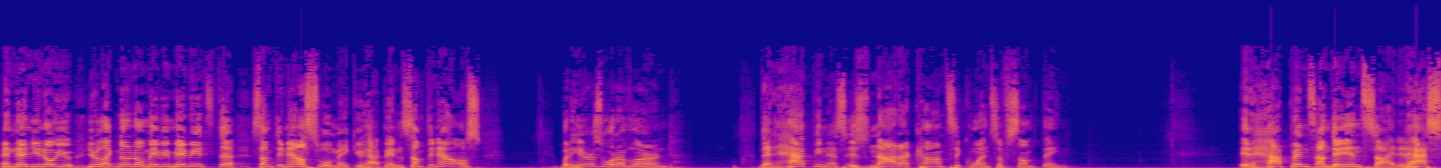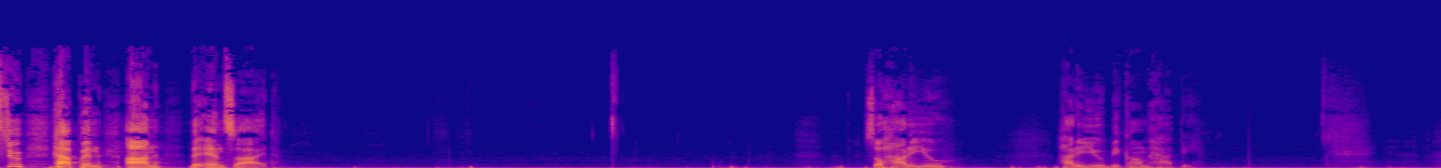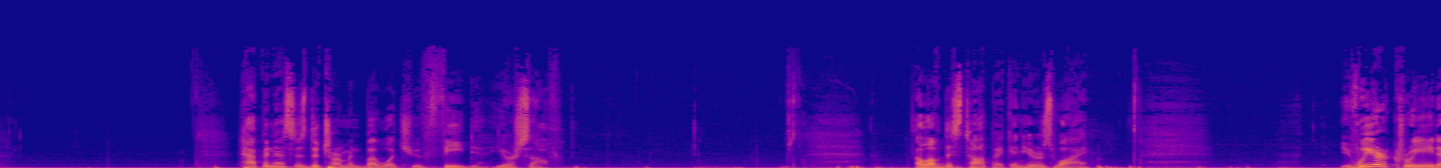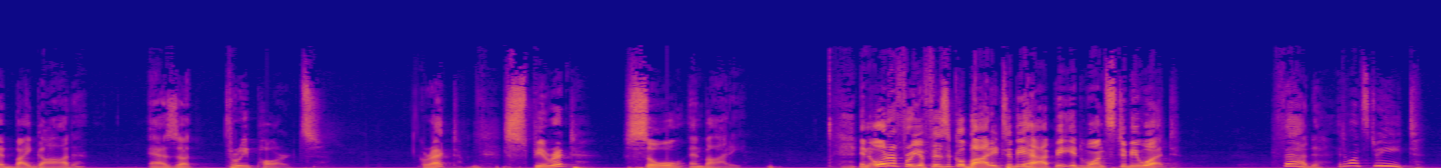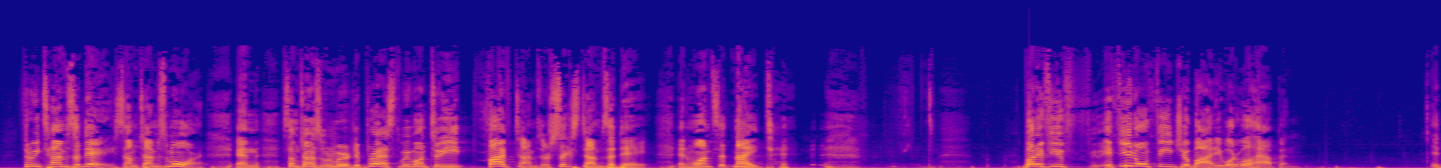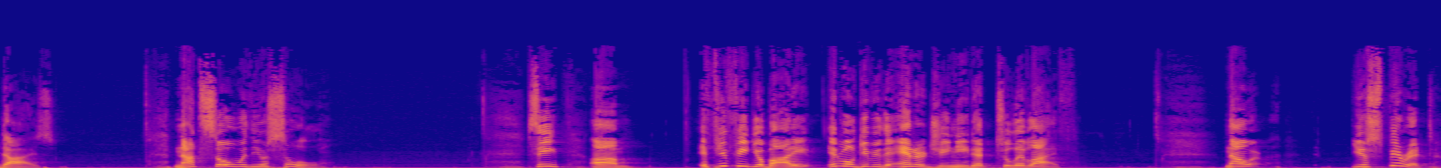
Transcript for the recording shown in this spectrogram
And then you know you you're like, no, no, maybe maybe it's the something else will make you happy and something else. But here's what I've learned. That happiness is not a consequence of something. It happens on the inside. It has to happen on the inside. So how do you how do you become happy? Happiness is determined by what you feed yourself. I love this topic, and here's why. We are created by God as a three parts, correct? Spirit, soul, and body. In order for your physical body to be happy, it wants to be what? Fed. It wants to eat three times a day, sometimes more. And sometimes when we're depressed, we want to eat five times or six times a day and once at night. but if you, if you don't feed your body, what will happen? It dies. Not so with your soul. See, um, if you feed your body, it will give you the energy needed to live life. Now, your spirit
